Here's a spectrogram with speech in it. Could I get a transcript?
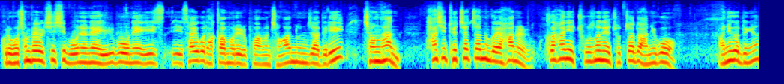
그리고 1875년에 일본의 이, 이 사이고 다카모리를 포함한 정한 눈자들이 정한 다시 되찾자는 거예요 한을 그 한이 조선의 조자도 아니고 아니거든요.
